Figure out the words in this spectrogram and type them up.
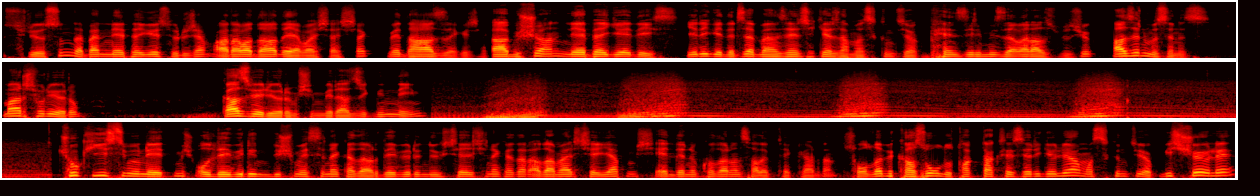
sürüyorsun da ben LPG süreceğim. Araba daha da yavaşlaşacak ve daha hızlı yakacak. Abi şu an LPG'deyiz. Yeri gelirse benzin çekeriz ama sıkıntı yok. Benzinimiz de var az buçuk. Hazır mısınız? Marş vuruyorum. Gaz veriyorum şimdi birazcık dinleyin. Çok iyi simüle etmiş. O devirin düşmesine kadar, devirin yükselişine kadar adam her şeyi yapmış. Ellerine kollarına sağlık tekrardan. Solda bir kaza oldu. Tak tak sesleri geliyor ama sıkıntı yok. Biz şöyle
